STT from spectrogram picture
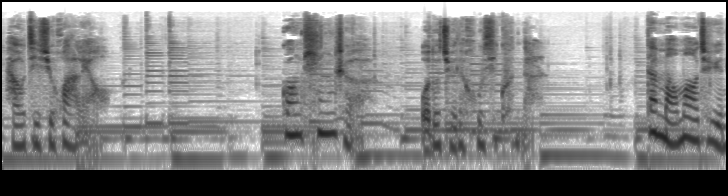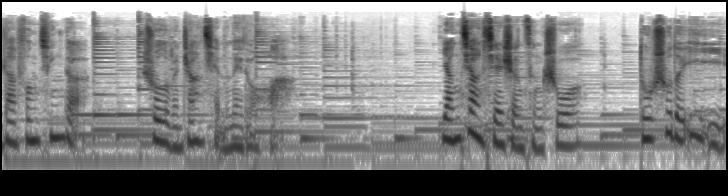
还要继续化疗。光听着，我都觉得呼吸困难。但毛毛却云淡风轻的说了文章前的那段话。杨绛先生曾说：“读书的意义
